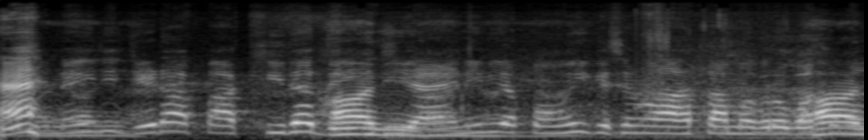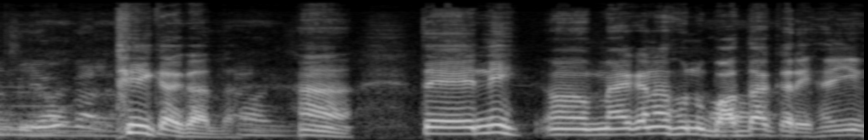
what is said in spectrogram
ਹੈ? ਨਹੀਂ ਜੀ ਜਿਹੜਾ ਪਾਖੀ ਦਾ ਦੇਦੀ ਆਏ ਨਹੀਂ ਵੀ ਆਪਾਂ ਉਹੀ ਕਿਸੇ ਨੂੰ ਆਹਤਾ ਮਗਰੋਂ ਵੱਧ ਉਹ ਗੱਲ ਠੀਕ ਹੈ ਗੱਲ ਹਾਂ। ਤੇ ਨਹੀਂ ਮੈਂ ਕਹਿੰਦਾ ਤੁਹਾਨੂੰ ਵਾਅਦਾ ਕਰੇ ਹੈ ਜੀ।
